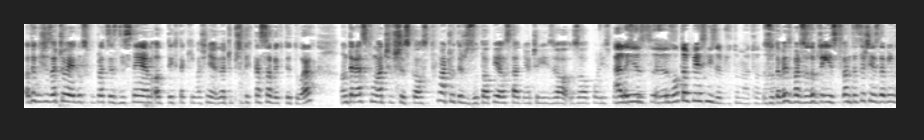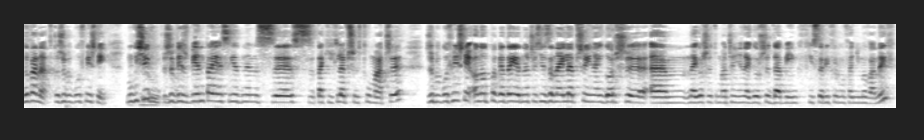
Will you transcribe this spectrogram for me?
od tego się zaczęła jego współpraca z Disneyem, od tych takich właśnie, znaczy przy tych kasowych tytułach. On teraz tłumaczy wszystko. Tłumaczył też Zootopię ostatnio, czyli Zo, Zoopolis. po Ale jest? Zootopia jest nieźle przetłumaczona. Zootopia jest bardzo dobrze i jest fantastycznie zdubbingowana, tylko żeby było śmieszniej. Mówi się, że Wierzbięta jest jednym z, z takich lepszych tłumaczy. Żeby było śmieszniej, on odpowiada jednocześnie za najlepszy i najgorszy, em, najgorsze tłumaczenie, najgorszy dubbing w historii filmów animowanych.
